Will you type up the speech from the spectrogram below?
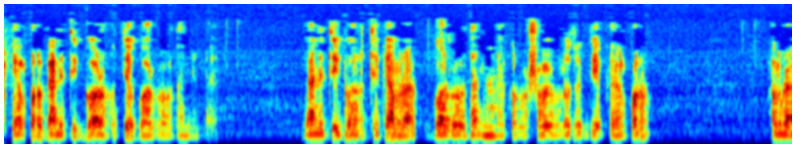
খেয়াল করো গাণিতিক গড় হতে গড় ব্যবধান নির্ণয়। গাণিতিক গড় থেকে আমরা গড় ব্যবধান নির্ণয় করব। সবাই মনোযোগ দিয়ে খেয়াল করো। আমরা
